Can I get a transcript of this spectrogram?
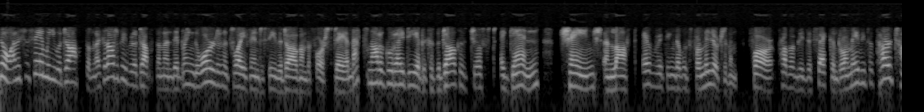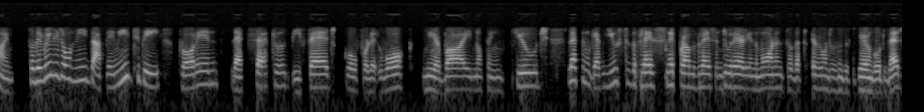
No, and it's the same when you adopt them. Like a lot of people adopt them and they bring the world and its wife in to see the dog on the first day. And that's not a good idea because the dog has just, again, changed and lost everything that was familiar to them for probably the second or maybe the third time. So they really don't need that. They need to be brought in, let settle, be fed, go for a little walk nearby, nothing huge. Let them get used to the place, sniff around the place and do it early in the morning so that everyone doesn't disappear and go to bed.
